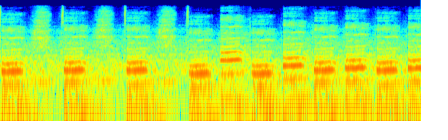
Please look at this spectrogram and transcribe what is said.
D d d d d d d d d.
